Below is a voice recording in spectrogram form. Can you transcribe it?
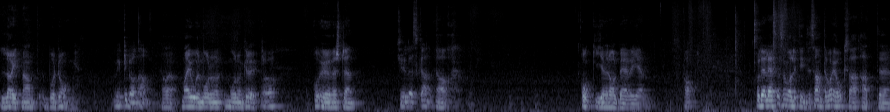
Löjtnant Bordong. Mycket bra namn. Ja, ja. Major Morgon, Morgonkrök. Ja. Och översten. Gylleskall. Ja. Och general Bäverhjelm. Ja. Och det jag läste som var lite intressant det var ju också att eh,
